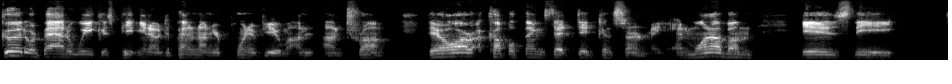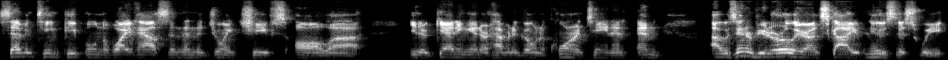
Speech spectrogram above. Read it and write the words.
good or bad a week is you know, depending on your point of view on on Trump, there are a couple things that did concern me, and one of them is the 17 people in the White House and then the Joint Chiefs all uh, either getting it or having to go into quarantine. And and I was interviewed earlier on Sky News this week,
